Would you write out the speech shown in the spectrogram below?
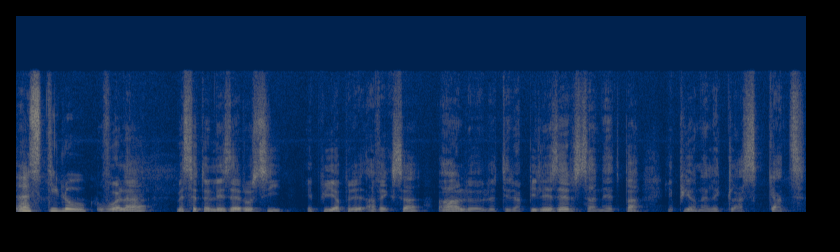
un stylo. voilà, mais c'est un laser aussi. Et puis après, avec ça, ah, le, thérapie laser, ça n'aide pas. Et puis on a les classes 4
